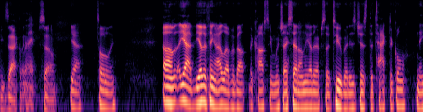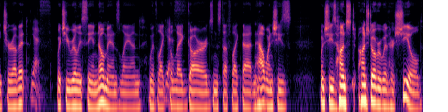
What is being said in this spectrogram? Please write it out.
Exactly. Right. So Yeah. Totally. Um, yeah, the other thing I love about the costume, which I said on the other episode too, but is just the tactical nature of it. Yes. which you really see in No Man's Land with like the leg guards and stuff like that, and how when she's when she's hunched hunched over with her shield,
